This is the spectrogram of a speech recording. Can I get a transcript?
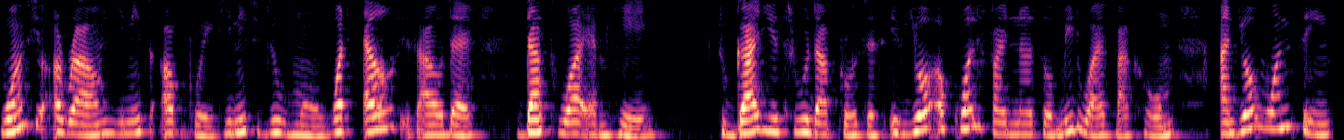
once you're around, you need to upgrade, you need to do more. What else is out there? That's why I'm here to guide you through that process. If you're a qualified nurse or midwife back home and you're wanting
